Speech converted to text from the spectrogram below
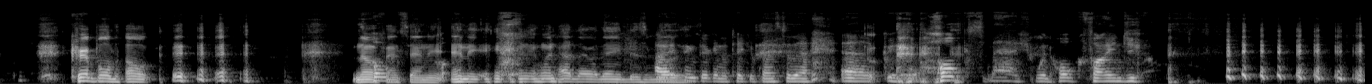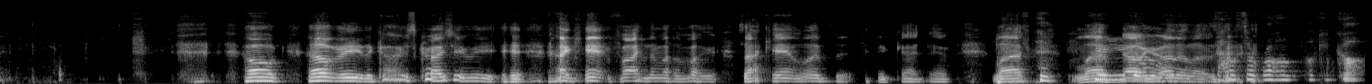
crippled Hulk. no Hulk- offense to any, any anyone out there with any disability. I think they're gonna take offense to that. Uh, Hulk smash when Hulk finds you. Hulk, help me! The car's crushing me. I can't find the motherfucker, so I can't lift it. God damn. Left, left, you no, go. your other left. That was the wrong fucking car.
